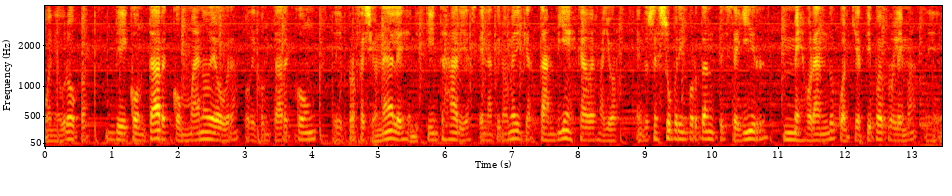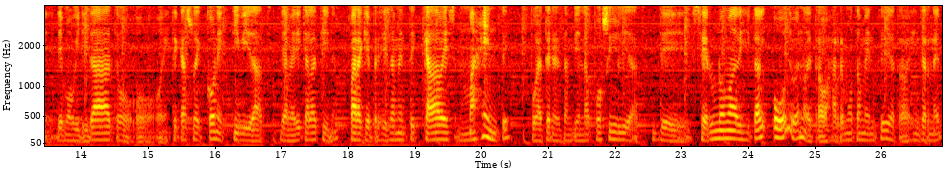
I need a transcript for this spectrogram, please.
o en Europa de contar con mano de obra o de contar con eh, profesionales en distintas áreas en Latinoamérica también es cada vez mayor. Entonces es súper importante seguir mejorando cualquier tipo de problema eh, de movilidad o, en este caso de conectividad de América Latina para que precisamente cada vez más gente pueda tener también la posibilidad de ser un nómada digital o de, bueno, de trabajar remotamente a través de Internet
